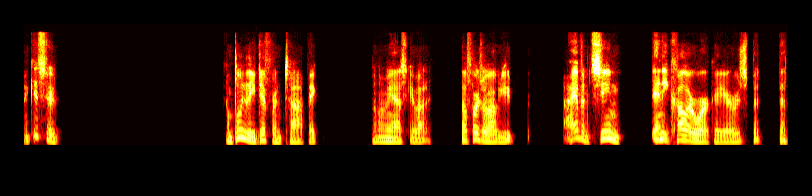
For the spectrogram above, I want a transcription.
I guess a completely different topic. Let me ask you about it. Well, first of all, you, I haven't seen any color work of yours, but that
